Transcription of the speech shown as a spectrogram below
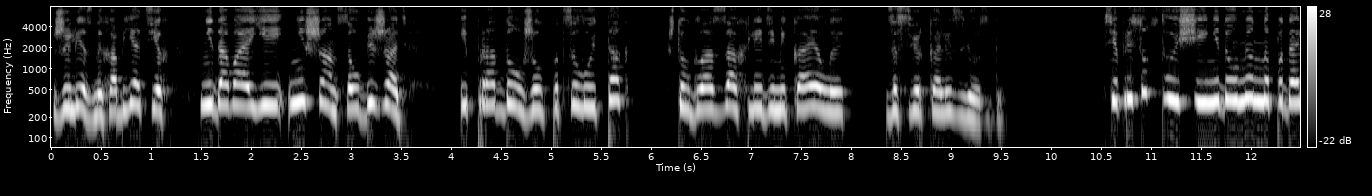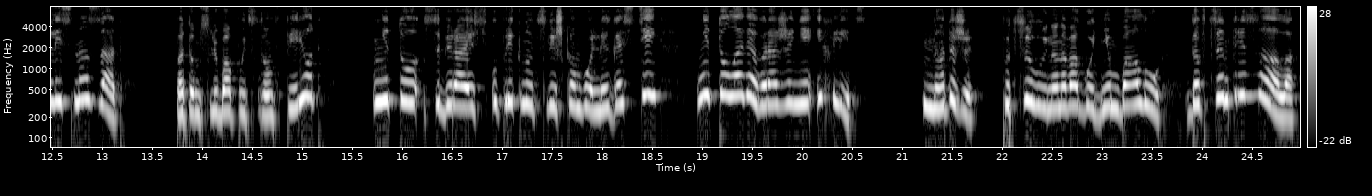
железных объятиях, не давая ей ни шанса убежать, и продолжил поцелуй так, что в глазах леди Микаэлы засверкали звезды. Все присутствующие недоуменно подались назад, потом с любопытством вперед – не то собираясь упрекнуть слишком вольных гостей, не то ловя выражение их лиц. Надо же, поцелуй на новогоднем балу, да в центре зала,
